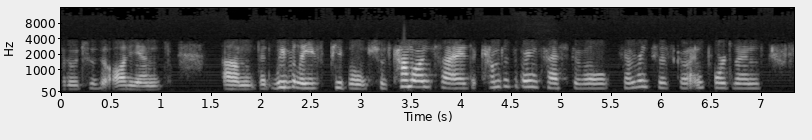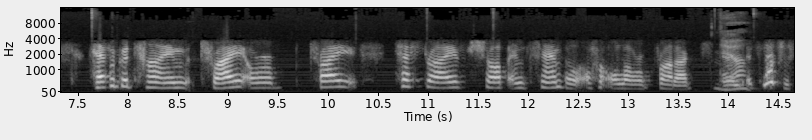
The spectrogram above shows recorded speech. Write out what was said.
to to the audience. Um, that we believe people should come on site, come to the Green Festival, San Francisco and Portland, have a good time, try our try test drive, shop, and sample all our products. Yeah. And it's not just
